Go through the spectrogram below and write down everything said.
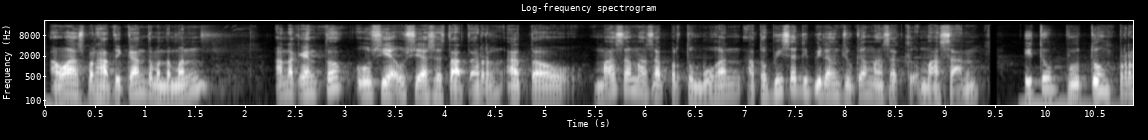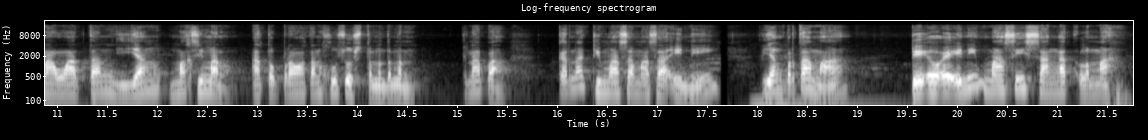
Awas perhatikan teman-teman, anak entok usia-usia starter atau masa-masa pertumbuhan atau bisa dibilang juga masa keemasan itu butuh perawatan yang maksimal atau perawatan khusus teman-teman. Kenapa? Karena di masa-masa ini yang pertama DOE ini masih sangat lemah.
